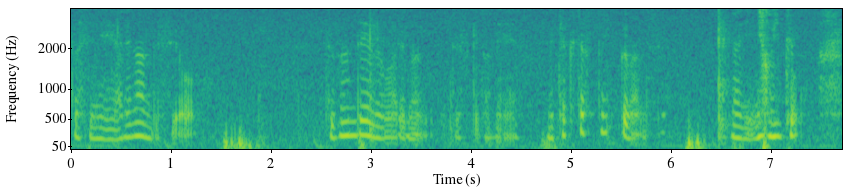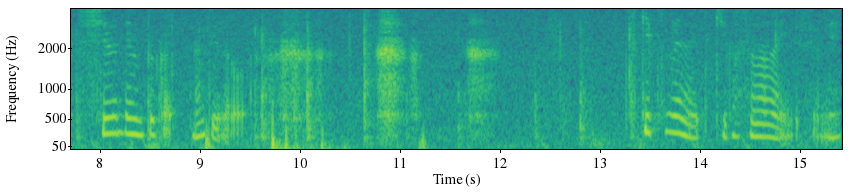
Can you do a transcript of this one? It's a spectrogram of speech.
私ねあれなんですよ。自分で言うのもあれなんですけどねめちゃくちゃストイックなんですよ。何においても執念深い。何て言うんだろう。突き詰めないと気が済まないんですよね。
